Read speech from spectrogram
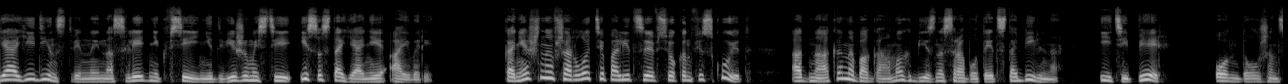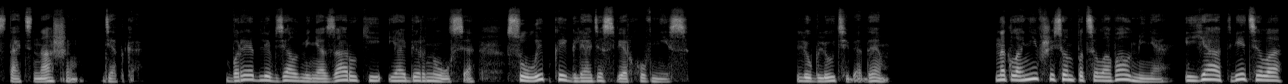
Я единственный наследник всей недвижимости и состояния Айвори. Конечно, в Шарлотте полиция все конфискует, однако на Багамах бизнес работает стабильно. И теперь он должен стать нашим, детка. Брэдли взял меня за руки и обернулся, с улыбкой глядя сверху вниз. «Люблю тебя, Дэм». Наклонившись, он поцеловал меня, и я ответила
